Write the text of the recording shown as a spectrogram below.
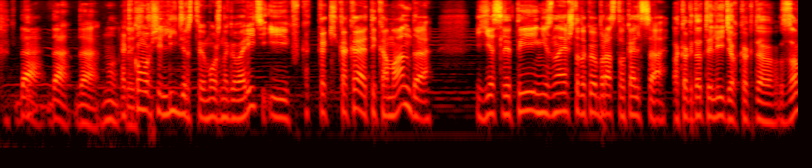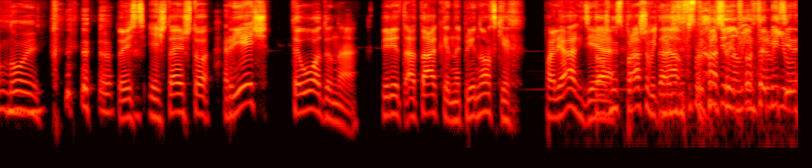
Да, да, да. Ну, О то каком вообще лидерстве можно говорить и какая ты команда, если ты не знаешь, что такое Братство Кольца? А когда ты лидер, когда за мной, То есть я считаю, что речь Теодена перед атакой на Пеленорских полях, где... Должны спрашивать на вступительном интервью.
